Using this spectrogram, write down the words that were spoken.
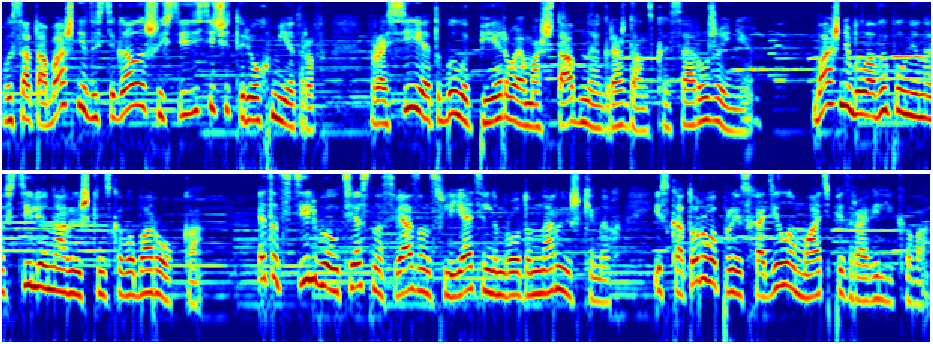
Высота башни достигала 64 метров. В России это было первое масштабное гражданское сооружение. Башня была выполнена в стиле нарышкинского барокко. Этот стиль был тесно связан с влиятельным родом Нарышкиных, из которого происходила мать Петра Великого.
